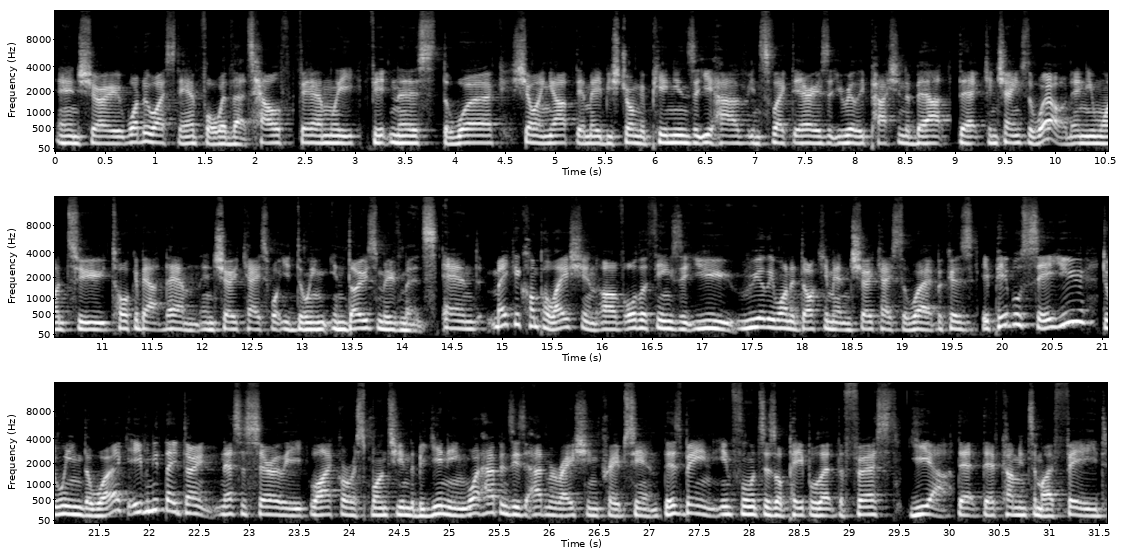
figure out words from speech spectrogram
and show what do I stand for, whether that's health, family, fitness, the work, showing up. There may be strong opinions that you have in select areas that you're really passionate about that can change the world and you want to talk about them and showcase what you're doing in those movements and make a compilation of all the things that you really want to document and showcase the work because if people see you doing the work, even if they don't necessarily like or respond to you in the beginning, what happens is admiration creeps in. There's been influences or people that the first year that they've come into my feed,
